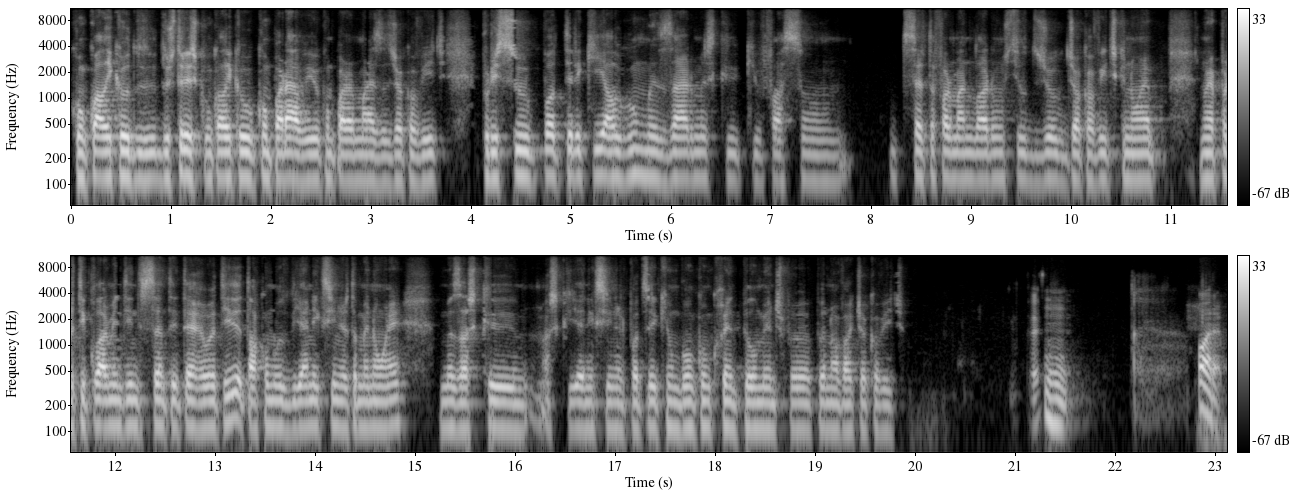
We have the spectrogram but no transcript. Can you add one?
com qual é que eu, dos três, com qual é que eu comparava e eu comparo mais a Djokovic. Por isso pode ter aqui algumas armas que, que o façam de certa forma anular um estilo de jogo de Djokovic que não é, não é particularmente interessante em terra batida, tal como o de Yannick Sinner também não é, mas acho que acho que Yannick Sinner pode ser aqui um bom concorrente pelo menos para, para Novak Djokovic. Uhum. Ora,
